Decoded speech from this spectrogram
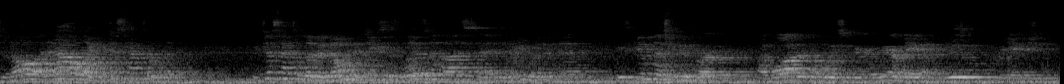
So now, like, we just have to live. Just have to live it knowing that Jesus lives in us and we live in Him. He's given us new birth by water and the Holy Spirit. We are made a new creation.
